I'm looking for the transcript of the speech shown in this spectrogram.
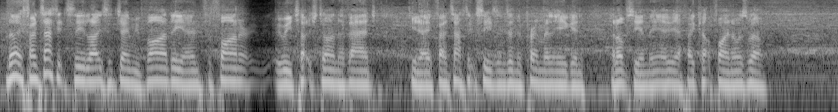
No, fantastic to see likes of Jamie Vardy and Fofana, who we touched on, have had you know fantastic seasons in the Premier League and, and obviously in the FA Cup final as well.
